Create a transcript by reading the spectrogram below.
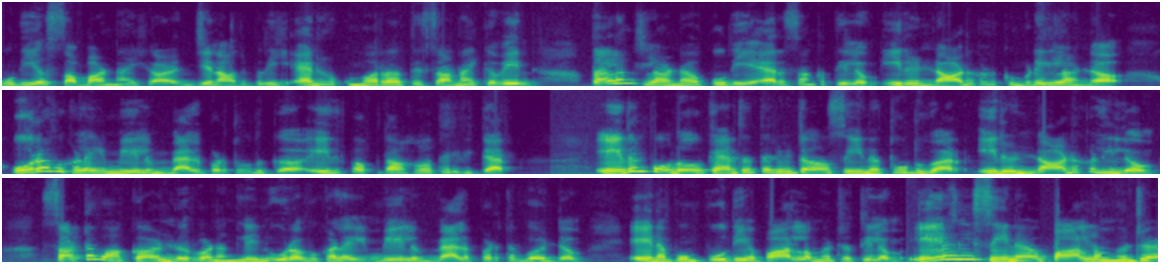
புதிய சபாநாயகர் ஜனாதிபதி அனுகுமார திசாநாயக்கவின் தலைமையிலான புதிய அரசாங்கத்திலும் இரு நாடுகளுக்கும் இடையிலான உறவுகளை மேலும் மேல்படுத்துவதற்கு எதிர்பார்ப்பதாக தெரிவித்தார். இதன்போது கருத்து தெரிவித்த சீன தூதுவர் இரு நாடுகளிலும் சட்டவாக்க நிறுவனங்களின் உறவுகளை மேலும் பலப்படுத்த வேண்டும் எனவும் புதிய பாராளுமன்றத்திலும் இலங்கை சீன பாராளுமன்ற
